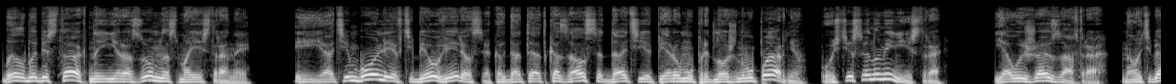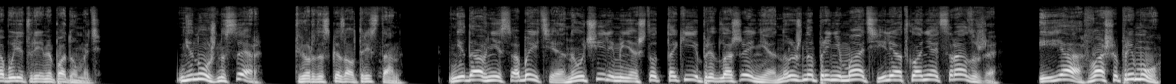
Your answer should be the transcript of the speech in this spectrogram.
Был бы бестактно и неразумно с моей стороны. И я тем более в тебе уверился, когда ты отказался дать ее первому предложенному парню, пусть и сыну министра. Я уезжаю завтра, но у тебя будет время подумать». «Не нужно, сэр», — твердо сказал Тристан. «Недавние события научили меня, что такие предложения нужно принимать или отклонять сразу же. И я ваше приму».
